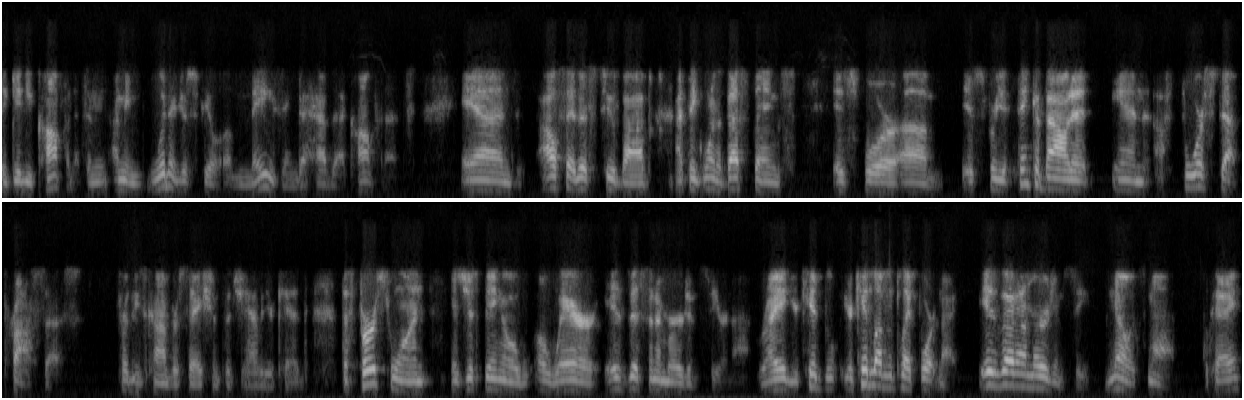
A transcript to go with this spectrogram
to give you confidence. And I mean, wouldn't it just feel amazing to have that confidence? And I'll say this too, Bob. I think one of the best things is for um, is for you think about it in a four-step process for these conversations that you have with your kid. The first one is just being aware: is this an emergency or not? Right? Your kid, your kid loves to play Fortnite. Is that an emergency? No, it's not. Okay.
